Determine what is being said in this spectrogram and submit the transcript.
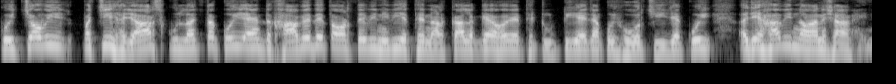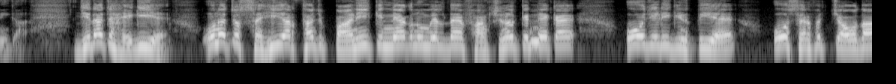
ਕੋਈ 24 25 ਹਜ਼ਾਰ ਸਕੂਲਾਂ 'ਚ ਤਾਂ ਕੋਈ ਐ ਦਿਖਾਵੇ ਦੇ ਤੌਰ ਤੇ ਵੀ ਨਹੀਂ ਵੀ ਇੱਥੇ ਨਲਕਾ ਲੱਗਿਆ ਹੋਇਆ, ਇੱਥੇ ਟੂਟੀ ਹੈ ਜਾਂ ਕੋਈ ਹੋਰ ਚੀਜ਼ ਹੈ, ਕੋਈ ਅਜਿਹਾ ਵੀ ਨਾਂ ਨਿਸ਼ਾਨ ਹੈ ਨਹੀਂਗਾ ਜਿਹਦਾ 'ਚ ਹੈਗੀ ਹੈ, ਉਹਨਾਂ 'ਚੋਂ ਸਹੀ ਅਰਥਾਂ 'ਚ ਪਾਣੀ ਕਿੰਨਿਆਂ ਕੁ ਨੂੰ ਮਿਲਦਾ ਹੈ ਫੰਕਸ਼ਨਲ ਕਿੰਨੇ ਕ ਹੈ, ਉਹ ਜਿਹੜੀ ਗਿਣਤੀ ਹੈ, ਉਹ ਸਿਰਫ 14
